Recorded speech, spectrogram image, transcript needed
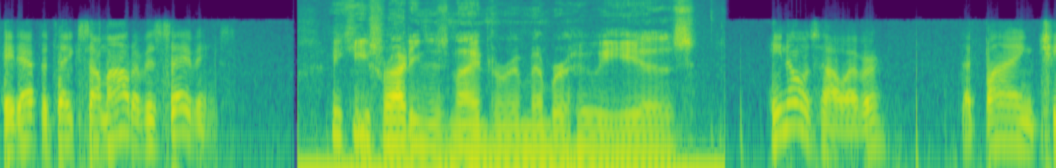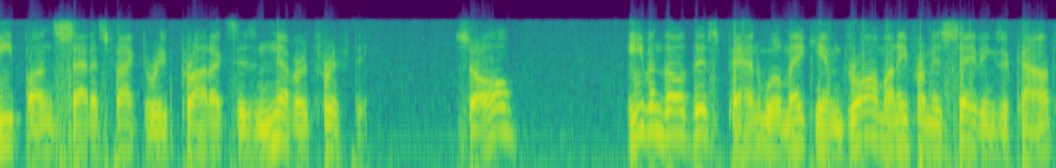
he'd have to take some out of his savings. He keeps writing his name to remember who he is. He knows, however, that buying cheap, unsatisfactory products is never thrifty. So, even though this pen will make him draw money from his savings account,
